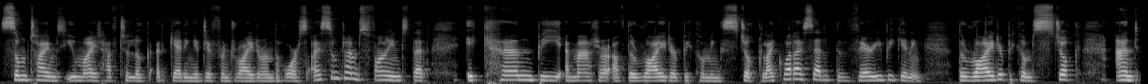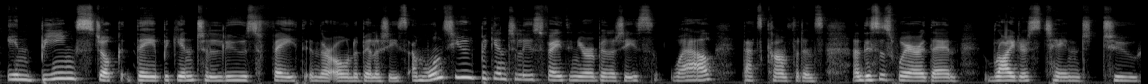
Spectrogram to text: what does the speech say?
sometimes you might have to look at getting a different rider on the horse. I sometimes find that it can be a matter of the rider becoming stuck. Like what I said at the very beginning, the rider becomes stuck, and in being stuck, they begin to lose faith in their own abilities. And once you begin to lose faith in your abilities, well, that's confidence. And this is where then riders tend to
